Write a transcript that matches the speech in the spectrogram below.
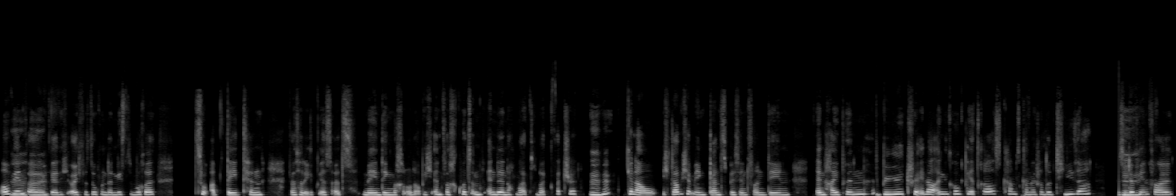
Auf jeden Mhm. Fall werde ich euch versuchen, dann nächste Woche zu updaten. Ich weiß nicht, ob wir es als Main-Ding machen oder ob ich einfach kurz am Ende nochmal drüber quatsche. Mhm. Genau, ich glaube, ich habe mir ein ganz bisschen von den Enhypen Debüt-Trailer angeguckt, die jetzt rauskam. Es kam ja schon so Teaser. Sieht Mhm. auf jeden Fall,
